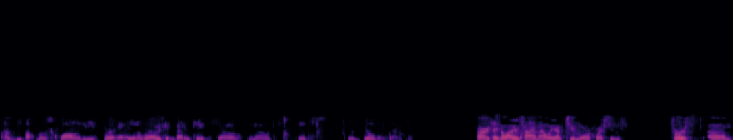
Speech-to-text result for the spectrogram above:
of the utmost quality. We're you know we're always getting better too. So you know it's it's a building thing. All right, taking a lot of your time. I only have two more questions. First, um,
